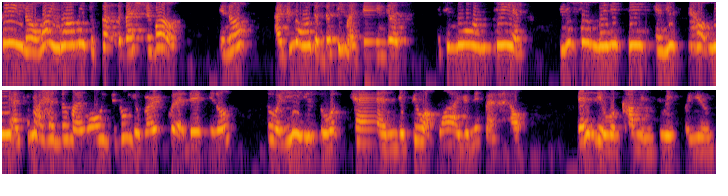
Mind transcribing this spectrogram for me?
pay. You know, why you want me to pluck the vegetable? You know, I do not want to dirty my fingers. I say, no, auntie. You know, so many things. Can you help me? I cannot handle my own. You know, you're very good at it. You know, so when you use the word can, they feel like, wow, you need my help. Then they will come and do it for you.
